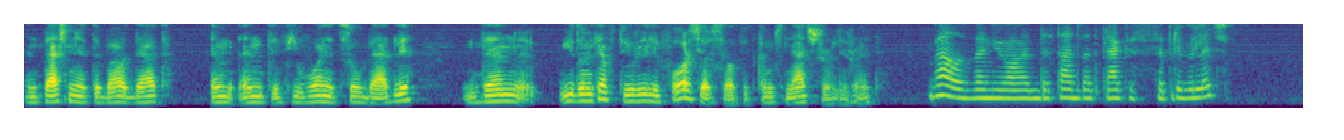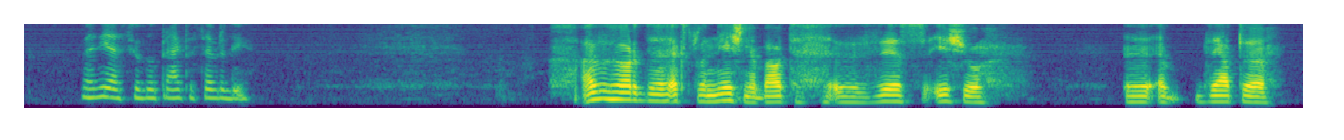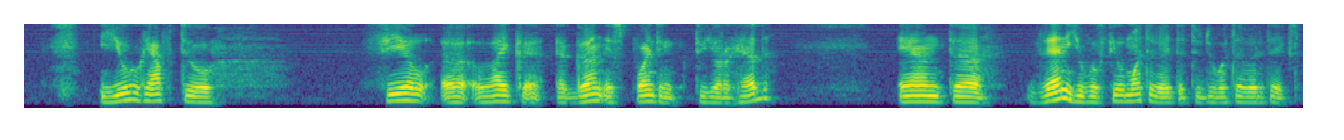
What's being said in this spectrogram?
and passionate about that, and and if you want it so badly, then you don't have to really force yourself. It comes naturally, right? Well, when you understand that practice is a privilege, then yes, you will practice every day. I've heard the explanation about uh, this issue uh, that uh, you have to feel uh, like a, a, gun is pointing to your head and uh, then you will feel motivated to do whatever it takes.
